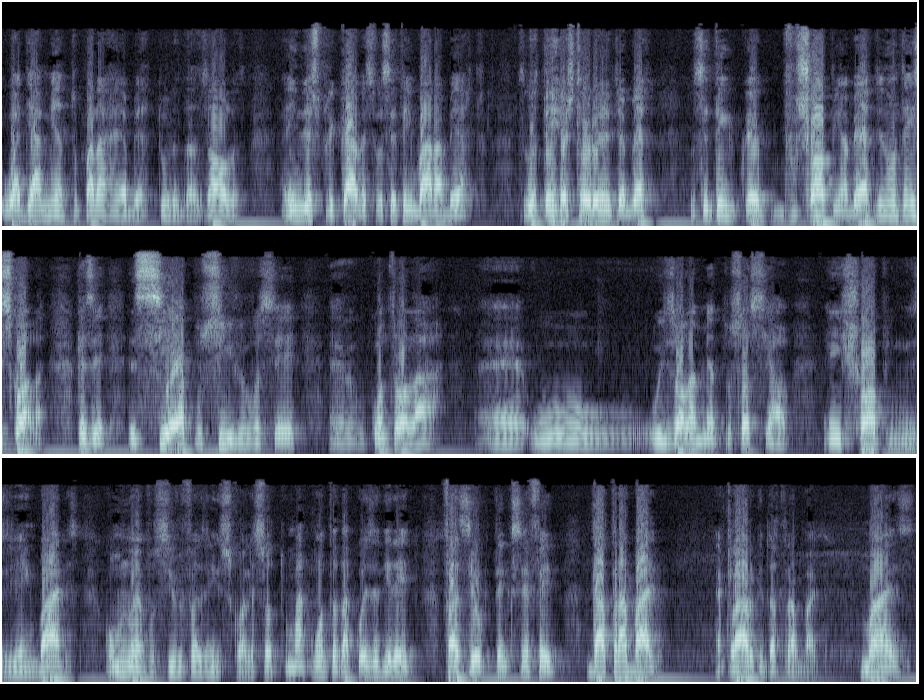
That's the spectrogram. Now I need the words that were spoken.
o adiamento para a reabertura das aulas é inexplicável se você tem bar aberto, se você tem restaurante aberto, você tem é, shopping aberto e não tem escola. Quer dizer, se é possível você é, controlar é, o, o isolamento social em shoppings e em bares, como não é possível fazer em escola? É só tomar conta da coisa direito, fazer o que tem que ser feito. Dá trabalho, é claro que dá trabalho, mas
